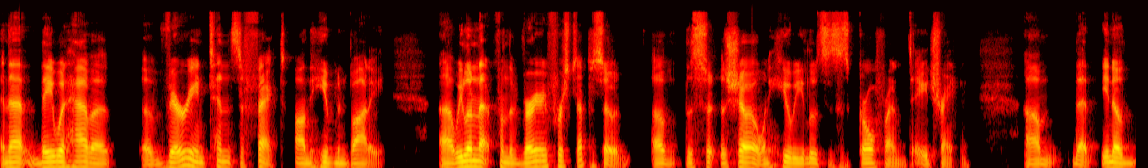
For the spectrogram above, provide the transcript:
and that they would have a, a very intense effect on the human body. Uh, we learned that from the very first episode of the, the show when Hughie loses his girlfriend to A Train. Um, that you know,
